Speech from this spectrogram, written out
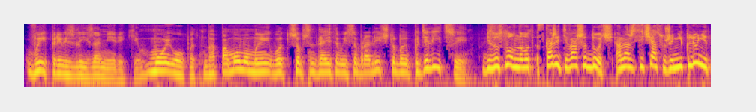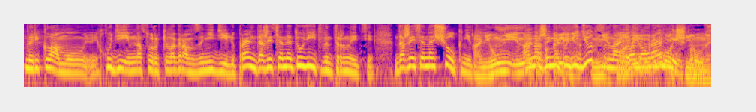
вы привезли из Америки, мой опыт. По-моему, мы вот, собственно, для этого и собрались, чтобы поделиться им. Безусловно, вот скажите, ваша дочь, она же сейчас уже не клюнет на рекламу «худеем на 40 килограммов за неделю», правильно? Даже если она это увидит в интернете, даже если она щелкнет. Они умнее на Она это же поколение. не поведется Нет, на это, она люди умнее очень умные.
